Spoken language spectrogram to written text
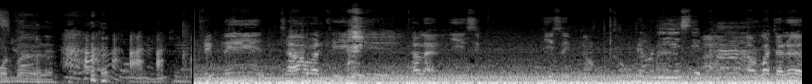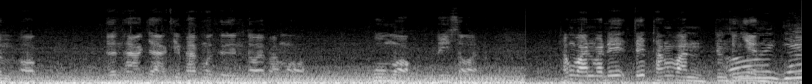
ค is ตรเบอร์เลยทริปนี้เช้าวันที่เท่าไหร่ยี่สิบยี่สิบเนาะวันที่ยี่สิบอ่าค่ะ เราก็จะเริ่มออกเดินทางจากที่พักเมื่อคืนดอยผาหมอกภูหมอกรีสอร์ททั้งวันวันนี้ทริปทั้งวันจนถึงเย็นโอ้เย้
